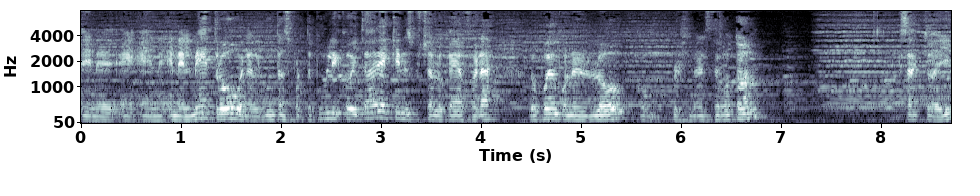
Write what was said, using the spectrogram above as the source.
en el, metro o en algún transporte público y todavía quieren escuchar lo que hay afuera, lo pueden poner en low, como presionar este botón, exacto ahí,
